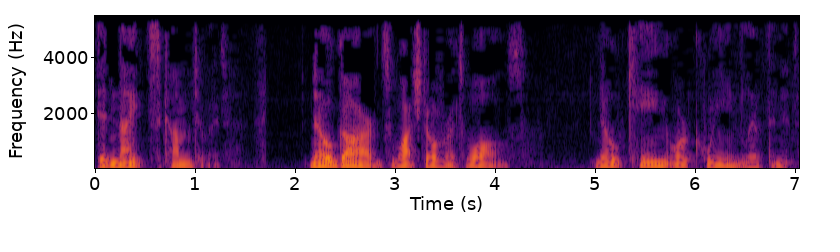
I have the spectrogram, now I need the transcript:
did knights come to it. No guards watched over its walls. No king or queen lived in it.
